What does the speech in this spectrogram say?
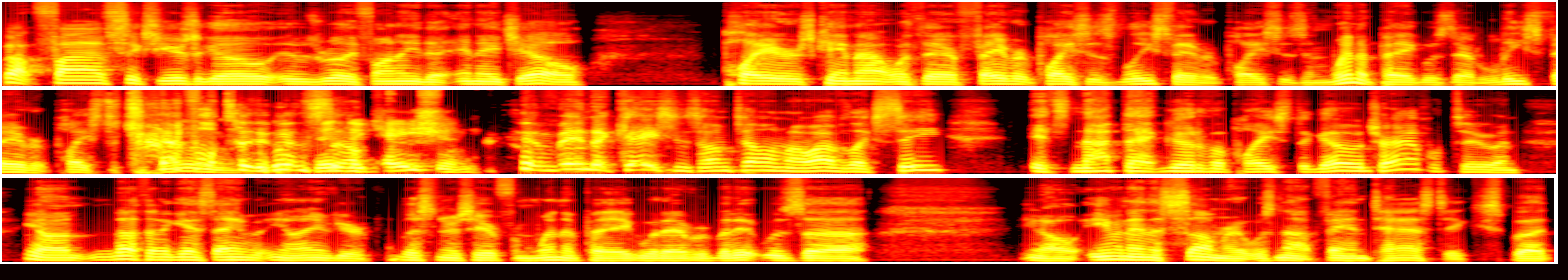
about five six years ago, it was really funny. The NHL players came out with their favorite places, least favorite places, and Winnipeg was their least favorite place to travel mm, to. And vindication. So, vindication. So I'm telling my wife, like, see, it's not that good of a place to go travel to. And you know, nothing against any, you know, any of your listeners here from Winnipeg, whatever, but it was uh you know, even in the summer, it was not fantastic. But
